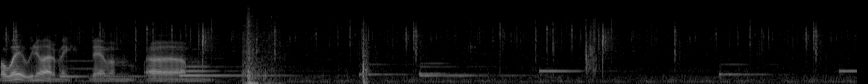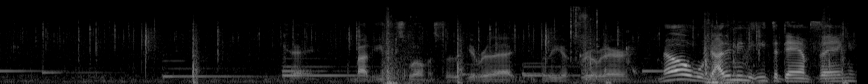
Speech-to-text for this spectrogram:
Oh wait, we know how to make. Damn Um. Okay, I'm about to eat this wellness food. Get rid of that. Put the other food over there. No, I didn't mean to eat the damn thing.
